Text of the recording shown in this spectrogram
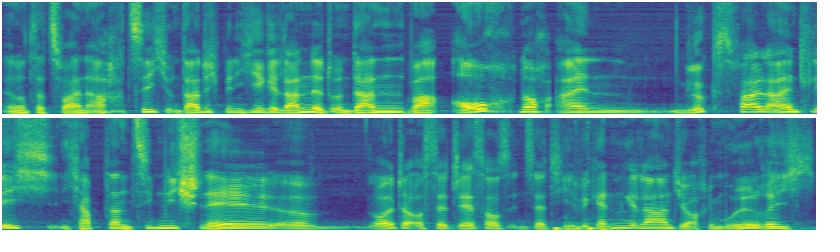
1982 und dadurch bin ich hier gelandet und dann war auch noch ein Glücksfall eigentlich. Ich habe dann ziemlich schnell äh, Leute aus der Jazzhaus-Initiative kennengelernt, Joachim Ulrich,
